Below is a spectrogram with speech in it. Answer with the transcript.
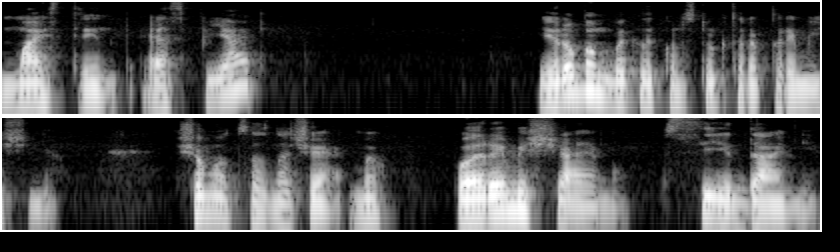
MyString S5 і робимо виклик конструктора переміщення. Що це означає? Ми переміщаємо всі дані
